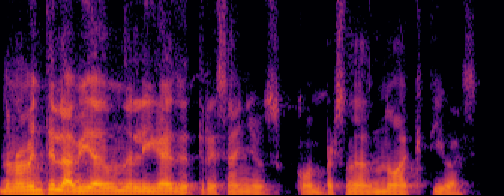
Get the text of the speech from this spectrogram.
normalmente la vida de una liga es de tres años con personas no activas.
